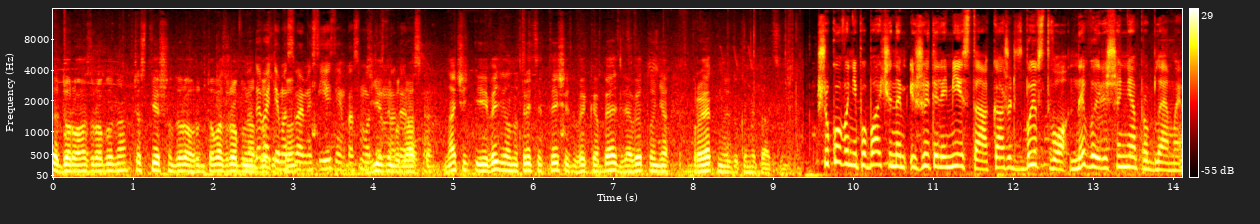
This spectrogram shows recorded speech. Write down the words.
Е, Дорога зроблена, частично дорога ґрунтова зроблена. Ну давайте мы досить, с вами съездим, посмотрим З'їздимо, на будь дорогу. ласка. Значить, і виділено 30 тисяч ВКБ для виповнення проєктної документації. Шоковані побаченим і жителі міста кажуть, вбивство не вирішення проблеми.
